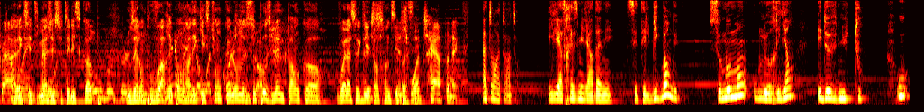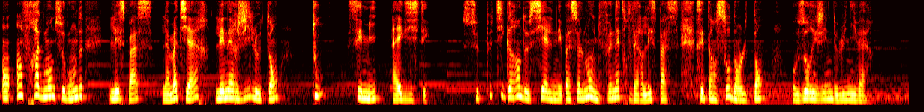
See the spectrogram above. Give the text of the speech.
Avec cette image et ce télescope, nous allons pouvoir répondre à des questions que l'on ne se pose même pas encore. Voilà ce qui est en train de se passer. Attends, attends, attends. Il y a 13 milliards d'années, c'était le Big Bang. Ce moment où le rien est devenu tout où en un fragment de seconde, l'espace, la matière, l'énergie, le temps, tout s'est mis à exister. Ce petit grain de ciel n'est pas seulement une fenêtre vers l'espace, c'est un saut dans le temps, aux origines de l'univers.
